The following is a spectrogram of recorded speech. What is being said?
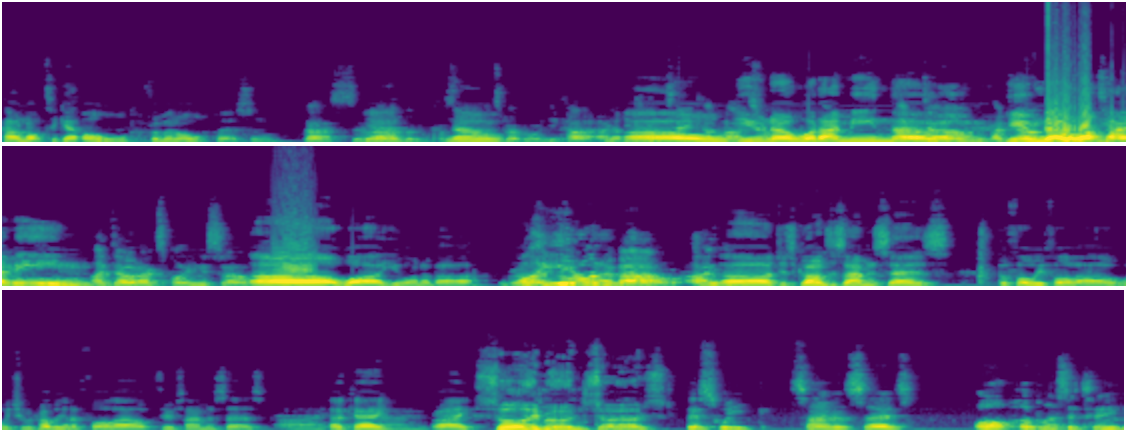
how not to get old from an old person. That's irrelevant because No. that everyone. You can't. You can't take Oh, you know what I mean, I though. don't. I You don't know what you I mean. I don't. Explain yourself. Oh, what are you on about? What are you on about? I. Uh, just go on to Simon Says before we fall out, which we're probably going to fall out through Simon Says. Alright, Okay, um, right. Simon Says. this week, Simon says, all publicity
